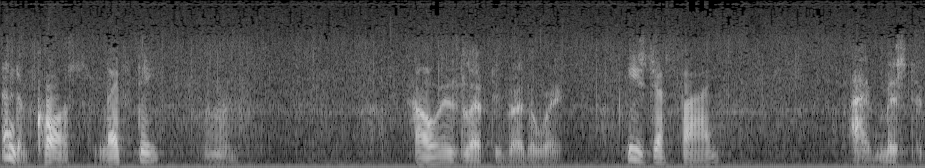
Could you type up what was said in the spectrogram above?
And, of course, Lefty. Hmm. How is Lefty, by the way? He's just fine. I've missed him.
